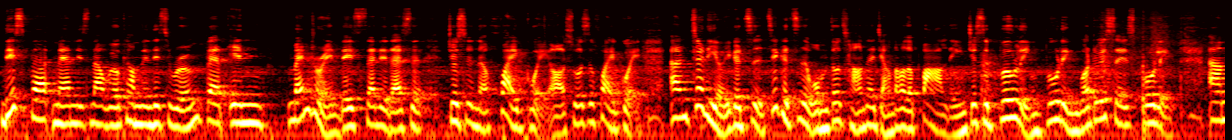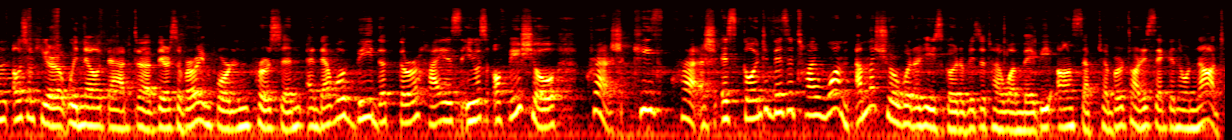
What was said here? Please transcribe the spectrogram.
This Batman is not welcome in this room, but in Mandarin they said it as 就是呢坏鬼啊、哦，说是坏鬼。嗯，这里有一个字，这个字我们都常在讲到的霸凌，就是 bullying。bullying。What do we say is bullying? Um, also here we know that uh, there's a very important person, and that would be the third highest U.S. official, Krach Keith Krach, is going to visit Taiwan. I'm not sure whether he's going to visit Taiwan, maybe on September 22nd or not.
